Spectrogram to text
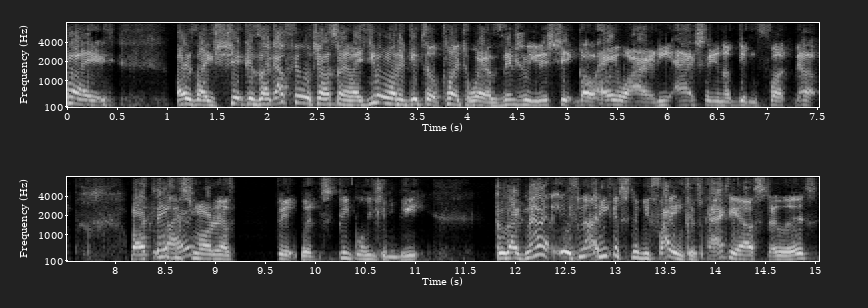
like I was like shit, because like I feel what y'all saying. Like you don't want to get to a point to where eventually this shit go haywire and he actually end up getting fucked up. But I think he's smart enough to fit with people he can beat. Cause like not, if not, he can still be fighting. Cause Pacquiao still is.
